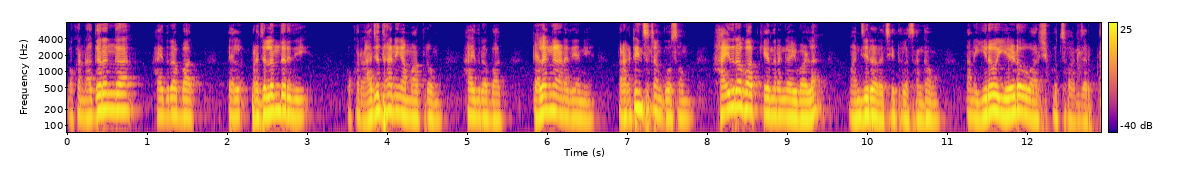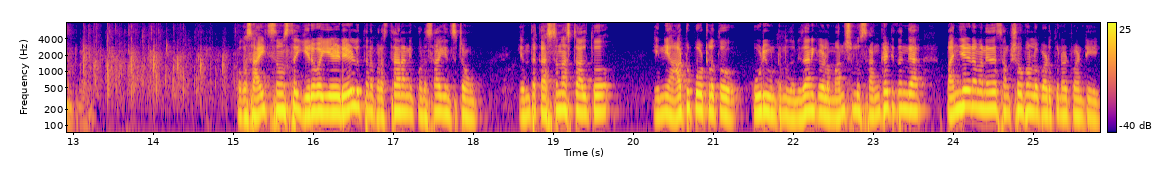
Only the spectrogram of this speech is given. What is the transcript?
ఒక నగరంగా హైదరాబాద్ తెల ప్రజలందరిది ఒక రాజధానిగా మాత్రం హైదరాబాద్ తెలంగాణది అని ప్రకటించడం కోసం హైదరాబాద్ కేంద్రంగా ఇవాళ మంజీరా రచయితల సంఘం తన ఇరవై ఏడవ వార్షికోత్సవాన్ని జరుపుకుంటున్నారు. ఒక సాహిత్య సంస్థ ఇరవై ఏడేళ్ళు తన ప్రస్థానాన్ని కొనసాగించడం ఎంత కష్టనష్టాలతో ఎన్ని ఆటుపోట్లతో కూడి ఉంటున్నదో నిజానికి వీళ్ళ మనుషులు సంఘటితంగా పనిచేయడం అనేది సంక్షోభంలో పడుతున్నటువంటి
